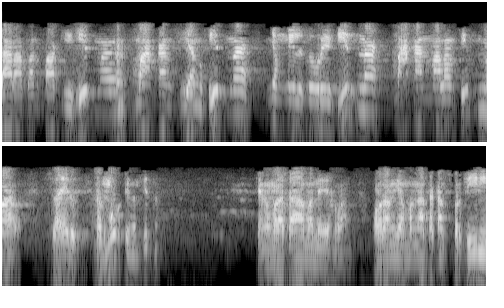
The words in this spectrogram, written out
sarapan pagi fitnah, makan siang fitnah, nyemil sore fitnah, makan malam fitnah. Saya itu gemuk dengan fitnah. Jangan merasa aman ya kawan. Orang yang mengatakan seperti ini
